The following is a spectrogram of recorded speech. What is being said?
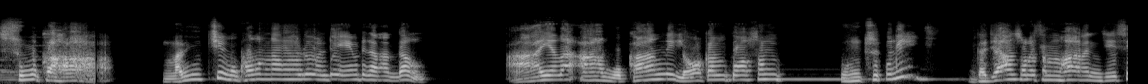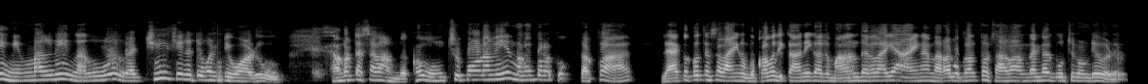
సుముఖ మంచి ముఖం ఉన్నవాడు అంటే ఏమిటి దాని అర్థం? ఆయన ఆ ముఖాన్ని లోకం కోసం ఉంచుకుని గజాసుర సంహారం చేసి మిమ్మల్ని నన్ను రక్షించినటువంటి వాడు. కాబట్టి అసలు ఆ ముఖం ఉంచుకోవడమే మన కొరకు తప్ప లేకపోతే అసలు ఆయన ముఖం అది కానీ కాదు. మనందరిలాగే ఆయన నరముఖంతో చాలా అందంగా కూర్చుని ఉండేవాడు.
